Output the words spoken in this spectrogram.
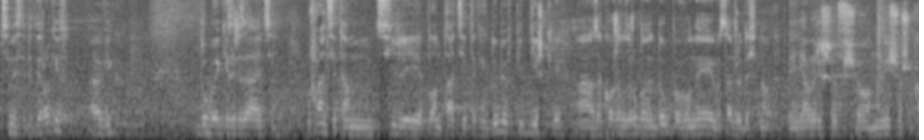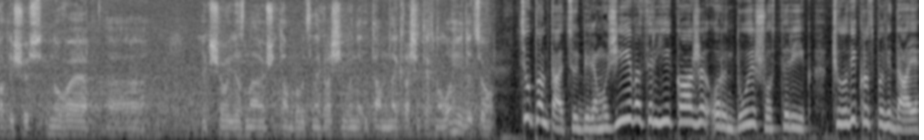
75 років е, вік дубу, який зрізається. У Франції там цілі плантації таких дубів під діжки, а за кожен зрублений дуб вони висаджують 10 нових. Я вирішив, що навіщо шукати щось нове, е, якщо я знаю, що там робиться найкращі вина і там найкращі технології для цього. Цю плантацію біля Можієва, Сергій каже, орендує шостий рік. Чоловік розповідає,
